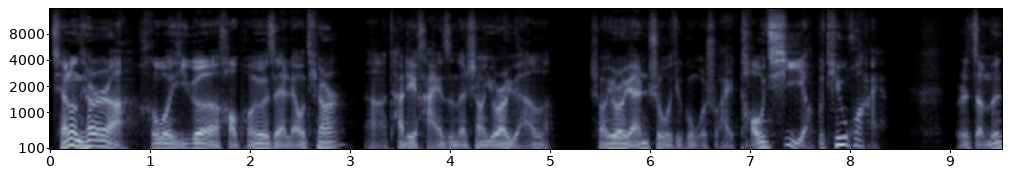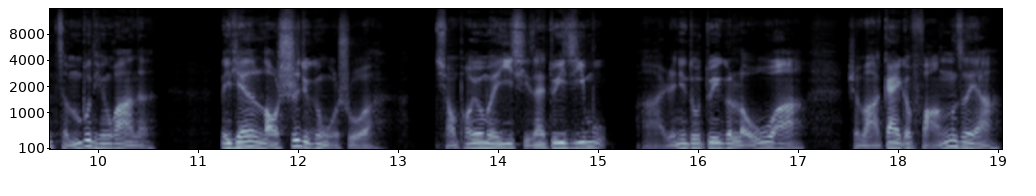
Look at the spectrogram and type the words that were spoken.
前两天啊，和我一个好朋友在聊天啊，他这孩子呢上幼儿园了，上幼儿园之后就跟我说：“哎，淘气呀，不听话呀。”我说：“怎么怎么不听话呢？”那天老师就跟我说：“小朋友们一起在堆积木啊，人家都堆个楼啊，是吧？盖个房子呀，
